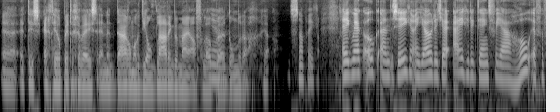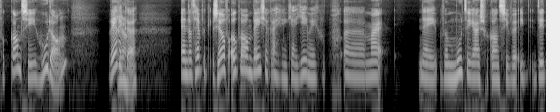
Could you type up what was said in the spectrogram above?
eh, het is echt heel pittig geweest. En het- daarom ook die ontlading bij mij afgelopen Ja. donderdag. Ja. dat snap ik. En ik merk ook aan, zeker aan jou, dat jij eigenlijk denkt van ja, ho, even vakantie. Hoe dan? Werken. En dat heb ik zelf ook wel een beetje. Ik denk, ja, jemig. eh, maar nee, we moeten juist vakantie. We, dit,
